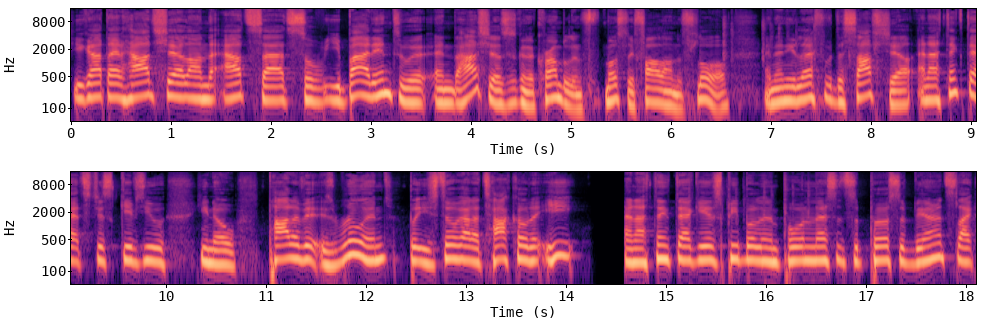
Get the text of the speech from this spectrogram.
you got that hard shell on the outside, so you bite into it, and the hard shell is just going to crumble and f- mostly fall on the floor, and then you're left with the soft shell. And I think that just gives you, you know, part of it is ruined, but you still got a taco to eat. And I think that gives people an important lesson of perseverance. Like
